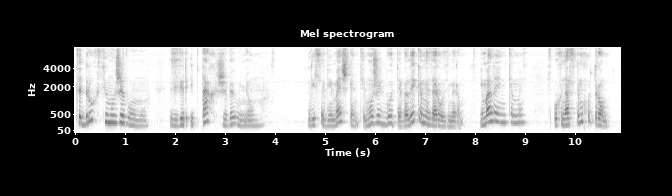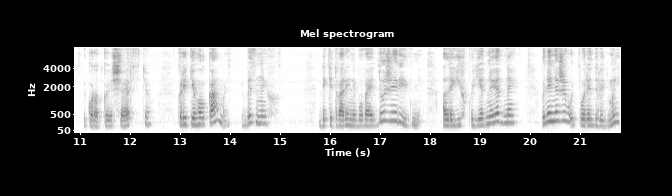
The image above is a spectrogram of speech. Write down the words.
це друг всьому живому, звір і птах живе у ньому. Лісові мешканці можуть бути великими за розміром і маленькими, з пухнастим хутром і короткою шерстю, криті голками і без них. Дикі тварини бувають дуже різні, але їх поєднує одне. Вони не живуть поряд з людьми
